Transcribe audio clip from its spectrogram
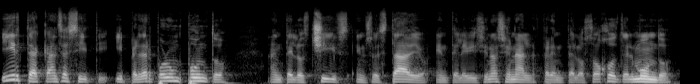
irte a Kansas City y perder por un punto ante los Chiefs en su estadio, en televisión nacional, frente a los ojos del mundo,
